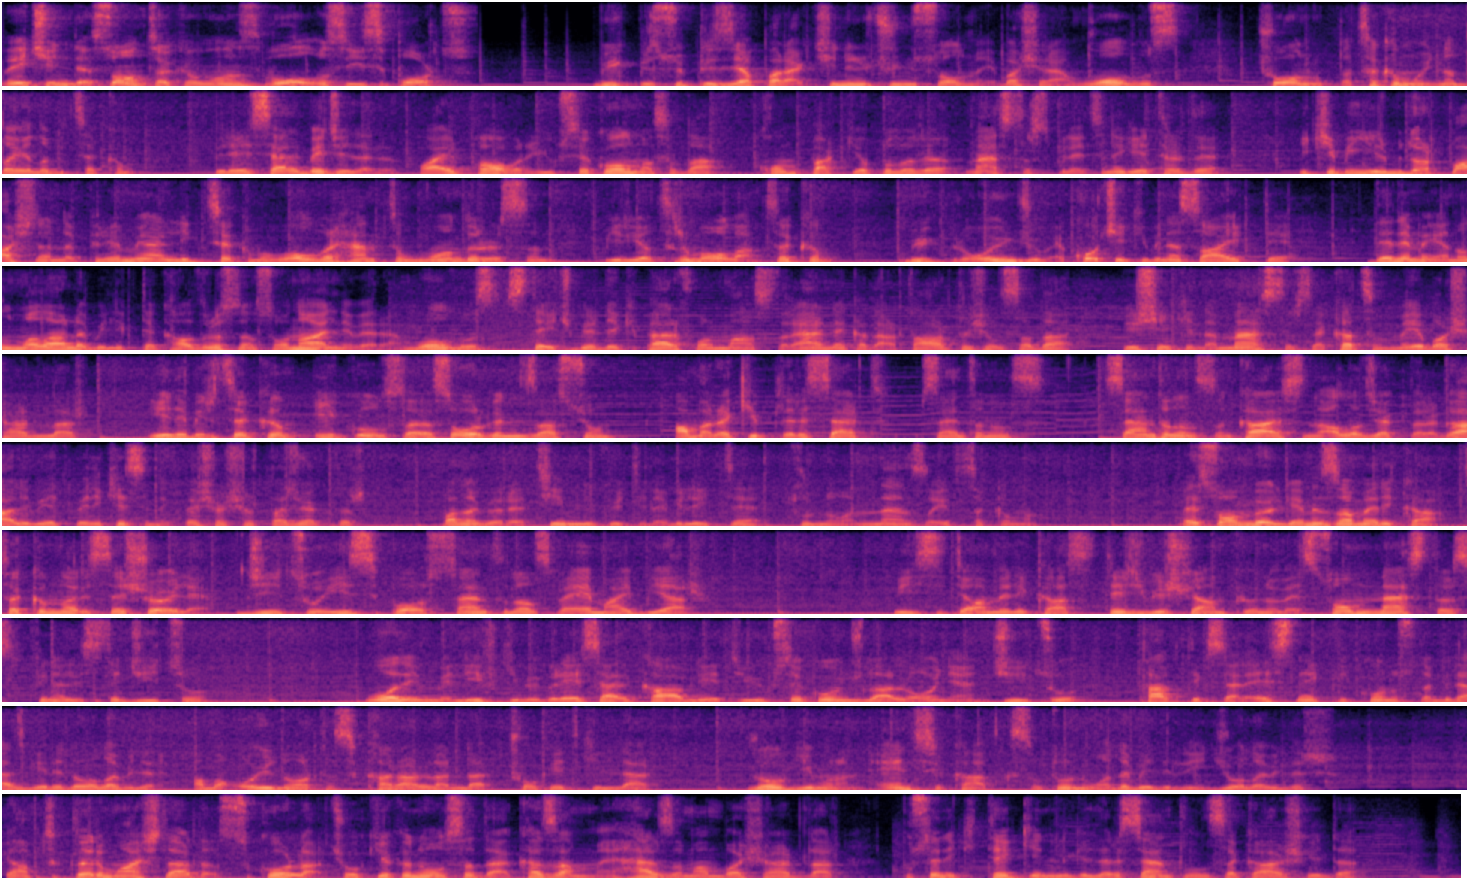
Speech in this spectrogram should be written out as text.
Ve Çin'de son takımımız Wolves Esports. Büyük bir sürpriz yaparak Çin'in üçüncüsü olmayı başaran Wolves çoğunlukla takım oyununa dayalı bir takım. Bireysel becerileri, firepower'ı yüksek olmasa da kompakt yapıları Masters biletine getirdi. 2024 başlarında Premier Lig takımı Wolverhampton Wanderers'ın bir yatırımı olan takım büyük bir oyuncu ve koç ekibine sahipti. Deneme yanılmalarla birlikte kadrosuna son halini veren Wolves, Stage 1'deki performansları her ne kadar tartışılsa da bir şekilde Masters'e katılmayı başardılar. Yeni bir takım, ilk uluslararası organizasyon ama rakipleri sert, Sentinels. Sentinels'ın karşısında alacakları galibiyet beni kesinlikle şaşırtacaktır. Bana göre Team Liquid ile birlikte turnuvanın en zayıf takımı. Ve son bölgemiz Amerika. Takımlar ise şöyle. G2 Esports, Sentinels ve MIBR. VCT Amerika Stage 1 şampiyonu ve son Masters finalisti G2. Wallin ve Leaf gibi bireysel kabiliyeti yüksek oyuncularla oynayan G2, taktiksel esneklik konusunda biraz geride olabilir ama oyun ortası kararlarında çok etkililer. Joe Gimo'nun entry katkısı turnuvada belirleyici olabilir. Yaptıkları maçlarda skorlar çok yakın olsa da kazanmayı her zaman başardılar. Bu seneki tek yenilgileri Sentinels'a karşıydı.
